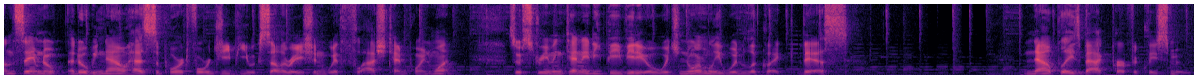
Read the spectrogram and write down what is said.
On the same note, Adobe now has support for GPU acceleration with Flash 10.1. So streaming 1080p video, which normally would look like this, now plays back perfectly smooth.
